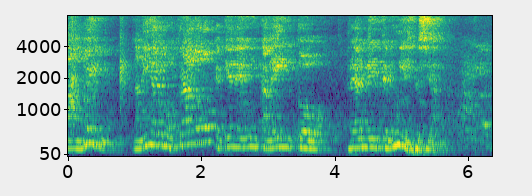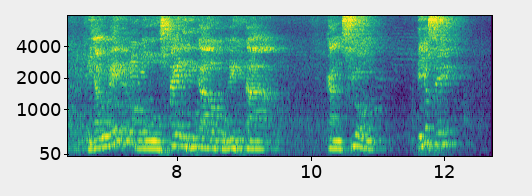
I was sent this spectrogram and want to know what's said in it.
Amén. La niña ha demostrado que tiene un talento realmente muy especial. Y ya lo ven, nos ha edificado con esta canción que yo sé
